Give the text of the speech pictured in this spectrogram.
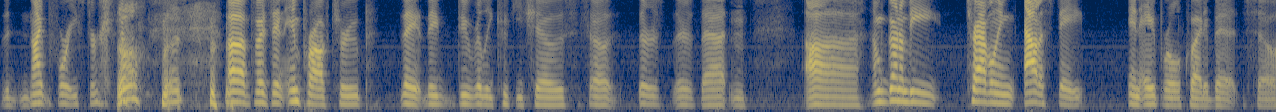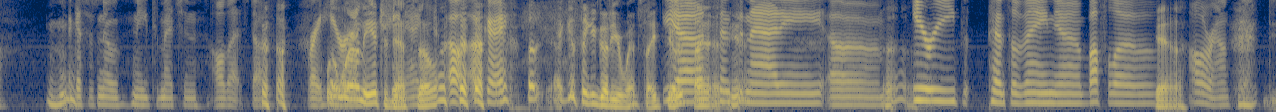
the night before Easter. Oh, nice. uh, but it's an improv troupe. They they do really kooky shows. So there's there's that, and uh, I'm gonna be traveling out of state in April quite a bit. So I guess there's no need to mention all that stuff right Mm-hmm. Well, here. we're on the internet, so- oh, okay. but I guess they could go to your website too. yeah, Cincinnati, um, Erie, Pennsylvania, Buffalo, Yeah. all around. Do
